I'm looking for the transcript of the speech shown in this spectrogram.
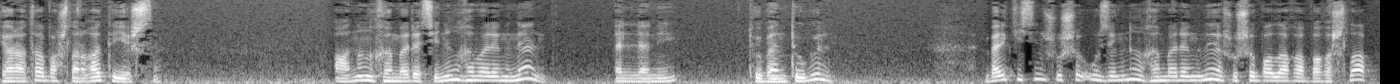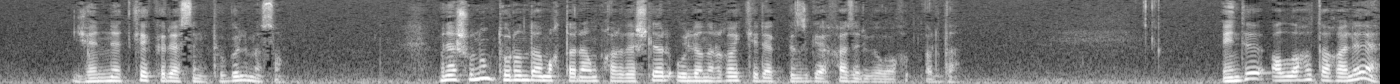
ярата башларга тиешсең. Аның гомере синең гомереңнән әллә ни түбән түгел. Бәлки син шушы үзеңнең гомереңне шушы балага багышлап, Җәннәткә керәсең түгелме соң? Менә шуның турында, мөхтәрәм кардәшләр, уйланырга кирәк безгә хәзерге вакытларда. Инде Аллаһы Тәгалә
